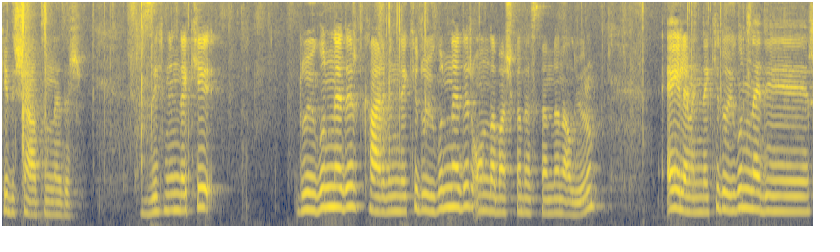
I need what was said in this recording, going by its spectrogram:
gidişatın nedir? Zihnindeki duygun nedir? Kalbindeki duygun nedir? Onu da başka destemden alıyorum. Eylemindeki duygun nedir?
